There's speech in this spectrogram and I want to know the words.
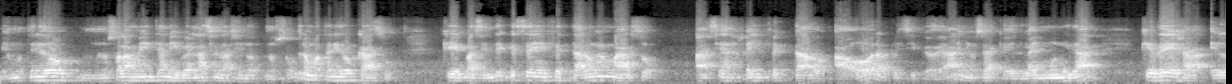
hemos tenido no solamente a nivel nacional, sino nosotros hemos tenido casos que pacientes que se infectaron en marzo se han reinfectado ahora al principio de año. O sea que la inmunidad que deja el,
